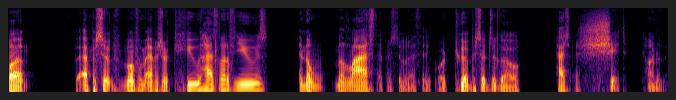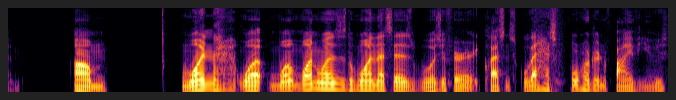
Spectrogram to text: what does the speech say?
but episode one from episode two has a lot of views, and the the last episode I think or two episodes ago has a shit ton of them. Um, one what one one was the one that says what was your favorite class in school that has four hundred and five views.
